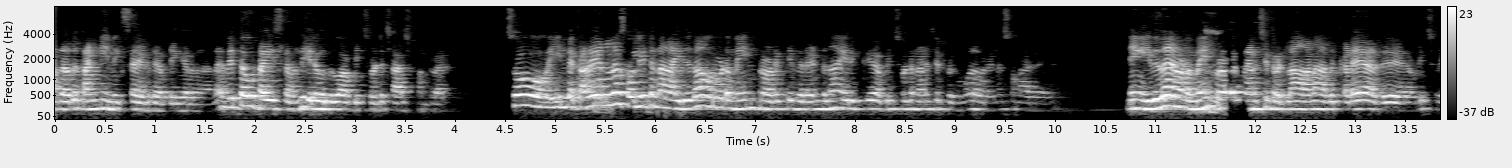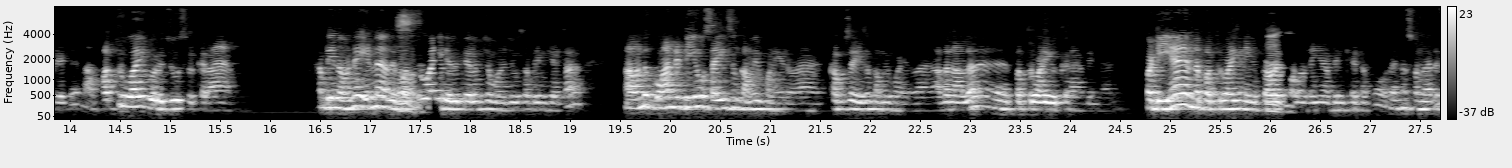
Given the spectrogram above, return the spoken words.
அதாவது தண்ணி மிக்ஸ் ஆயிடுது அப்படிங்கறதுனால வித்தவுட் ஐஸ்ல வந்து இருபது ரூபா அப்படின்னு சொல்லிட்டு சார்ஜ் பண்றாரு. ஸோ இந்த கதையெல்லாம் சொல்லிட்டு நான் இதுதான் அவரோட மெயின் ப்ராடக்ட் இந்த ரெண்டு தான் இருக்கு அப்படின்னு சொல்லிட்டு நினைச்சிட்டு இருக்கும்போது அவர் என்ன சொன்னாரு? நீங்க இதுதான் என்னோட மெயின் ப்ராடக்ட் நினைச்சிட்டு இருக்கலாம். ஆனா அது கிடையாது அப்படின்னு சொல்லிட்டு நான் பத்து ரூபாய்க்கு ஒரு ஜூஸ் விற்கிறேன் அப்படின்னு உடனே என்ன அது பத்து ரூபாய்க்கு எதுக்கு எலுமிச்சம்பழம் ஜூஸ் அப்படின்னு கேட்டா நான் வந்து குவான்டிட்டியும் சைஸும் கம்மி பண்ணிடுவேன். கப் சைஸும் கம்மி பண்ணிடுவேன். அதனால பத்து ரூபாய்க்கு விற்கிறேன் அப்படின்னாரு. பட் ஏன் இந்த பத்து ரூபாய்க்கு நீங்க ப்ராடக்ட் பண்ணுவீங்க அப்படின்னு கேட்டப்போ அவர் என்ன சொன்னாரு?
